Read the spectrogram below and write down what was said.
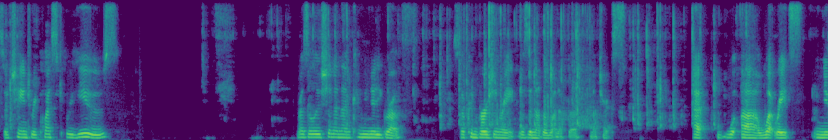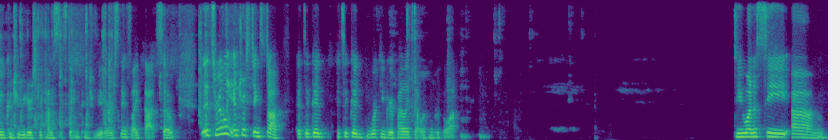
So change request reviews, resolution, and then community growth. So conversion rate was another one of the metrics. At uh, what rates new contributors become sustained contributors, things like that. So it's really interesting stuff. It's a good, it's a good working group. I like that working group a lot. Do you want to see, um,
